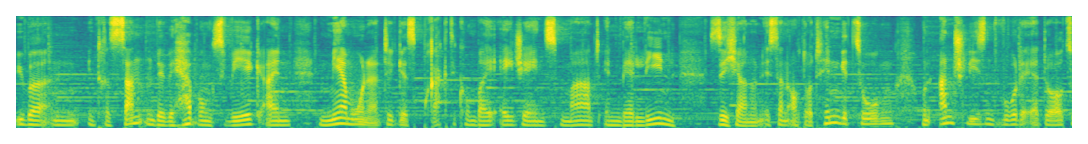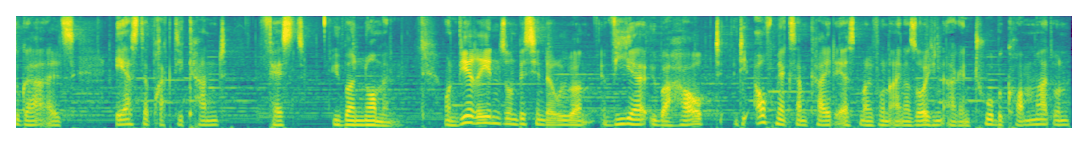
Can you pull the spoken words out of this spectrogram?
über einen interessanten Bewerbungsweg ein mehrmonatiges Praktikum bei AJ Smart in Berlin sichern und ist dann auch dorthin gezogen und anschließend wurde er dort sogar als erster Praktikant fest übernommen. Und wir reden so ein bisschen darüber, wie er überhaupt die Aufmerksamkeit erstmal von einer solchen Agentur bekommen hat und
